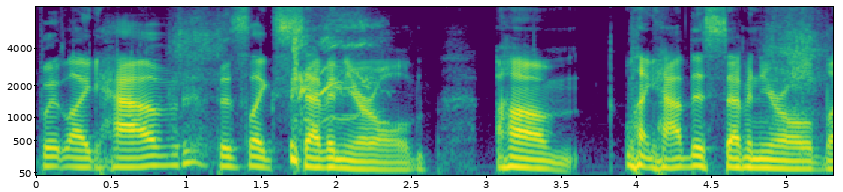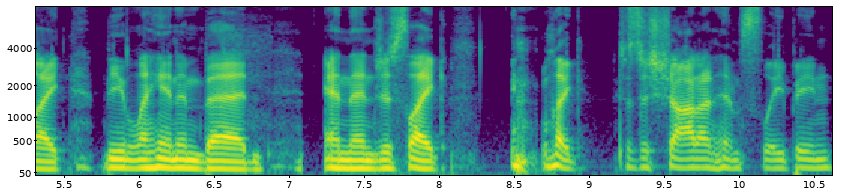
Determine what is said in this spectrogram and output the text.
but like have this like seven year old, um, like have this seven year old like be laying in bed and then just like, like just a shot on him sleeping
